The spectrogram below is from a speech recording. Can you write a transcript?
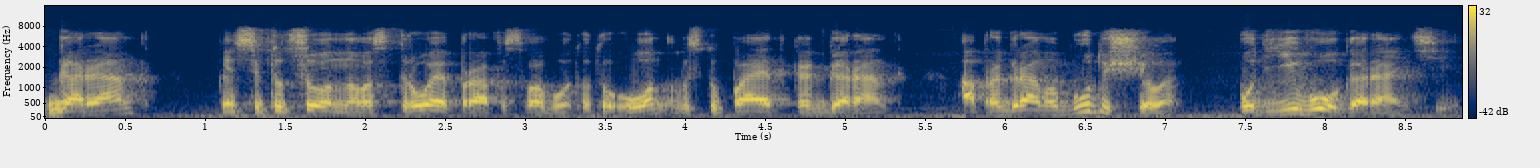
гарант конституционного строя прав и свобод. Вот он выступает как гарант. А программа будущего под его гарантией,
